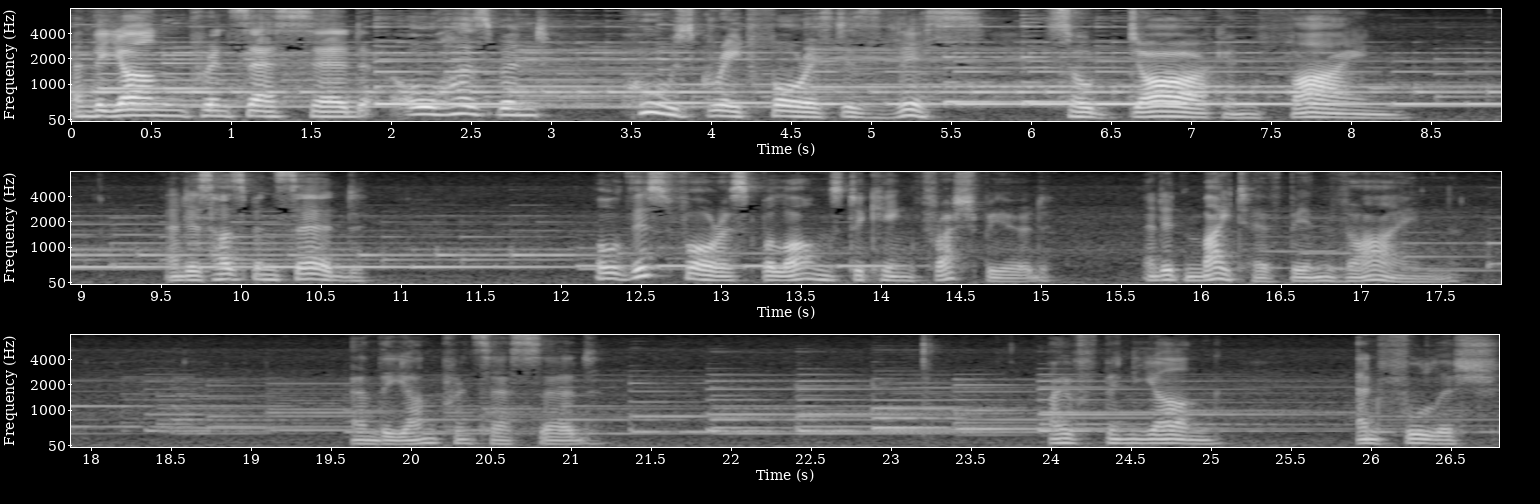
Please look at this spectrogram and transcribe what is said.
And the young princess said, O husband, whose great forest is this, so dark and fine? And his husband said, Oh, this forest belongs to King Thrushbeard, and it might have been thine. And the young princess said, I've been young and foolish.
